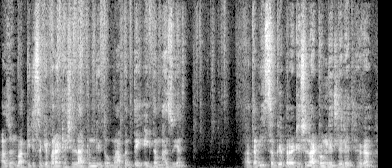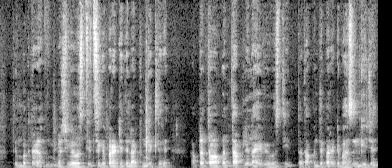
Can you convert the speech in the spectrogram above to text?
अजून बाकीचे सगळे पराठे असे लाटून घेतो. मग आपण ते एकदम भाजूया. आता मी सगळे पराठे असे लाटून घेतलेले आहेत. बघा तुम्ही बघता का? असे व्यवस्थित सगळे पराठे ते लाटून घेतलेले आहेत. आपला तवा पण तापलेला आहे व्यवस्थित. तर आपण ते पराठे भाजून घ्यायचे. आहेत.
